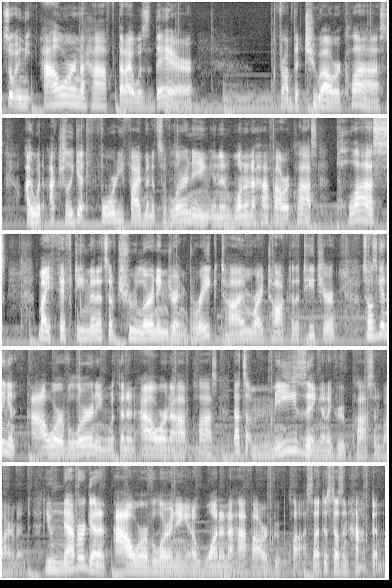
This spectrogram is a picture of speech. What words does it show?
So in the hour and a half that I was there, of the two hour class, I would actually get 45 minutes of learning in a one and a half hour class, plus my 15 minutes of true learning during break time where I talk to the teacher. So I was getting an hour of learning within an hour and a half class. That's amazing in a group class environment. You never get an hour of learning in a one and a half hour group class. That just doesn't happen.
